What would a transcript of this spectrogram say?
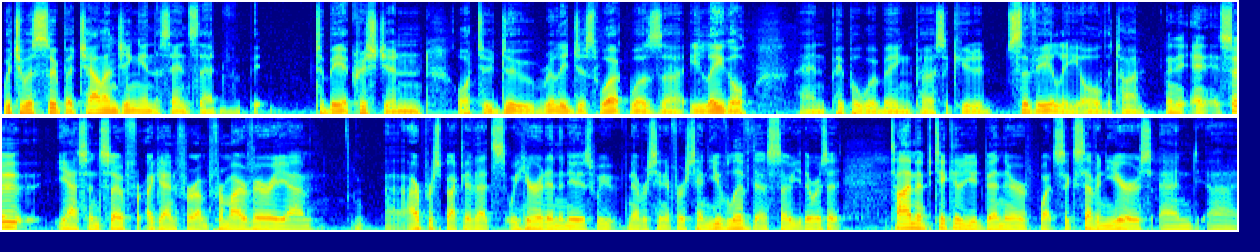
which was super challenging in the sense that to be a Christian or to do religious work was uh, illegal, and people were being persecuted severely all the time. And, and so, yes, and so for, again, from from our very um, uh, our perspective, that's we hear it in the news. We've never seen it firsthand. You've lived this, so you, there was a time in particular you'd been there what six seven years, and uh,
